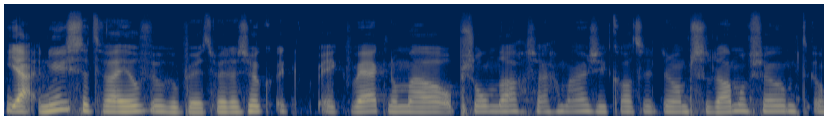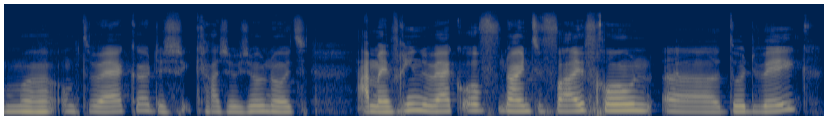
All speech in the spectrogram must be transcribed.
Ja, nu is het wel heel veel gebeurd. Maar dat is ook, ik, ik werk normaal op zondag, zeg maar. Dus ik had het in Amsterdam of zo om, te- om, eh, om te werken. Dus ik ga sowieso nooit... Ja, mijn vrienden werken of 9 to 5 gewoon eh, door de week.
